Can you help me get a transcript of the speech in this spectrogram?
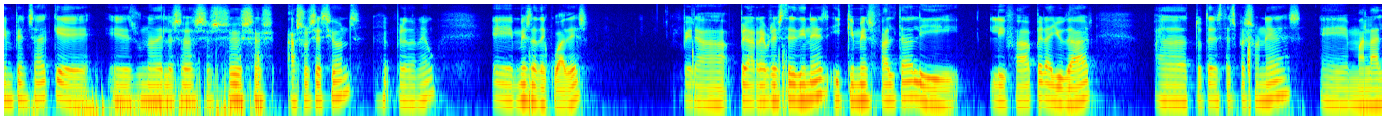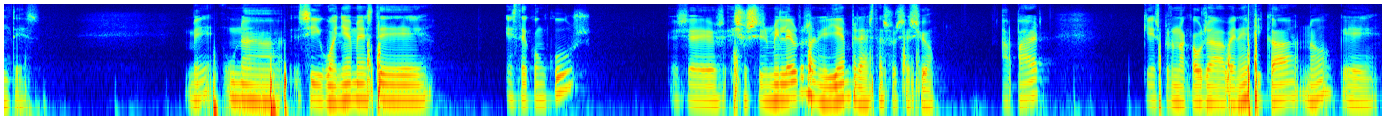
hem pensat que és una de les associacions perdoneu, eh, més adequades per a, per a rebre aquests diners i que més falta li, li fa per ajudar a totes aquestes persones eh, malaltes. Bé, una, si guanyem este, este concurs, aquests 6.000 euros anirien per a aquesta associació. A part, que és per una causa benèfica, no? que,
